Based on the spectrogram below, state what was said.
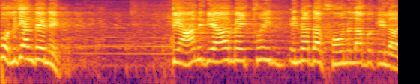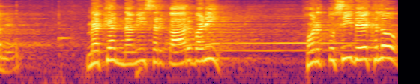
ਭੁੱਲ ਜਾਂਦੇ ਨੇ। ਧਿਆਨ ਗਿਆ, ਮੈਂ ਇੱਥੋਂ ਹੀ ਇਹਨਾਂ ਦਾ ਫੋਨ ਲੱਭ ਕੇ ਲਾ ਲਿਆ। ਮੈਂ ਕਿਹਾ, ਨਵੀਂ ਸਰਕਾਰ ਬਣੀ। ਹੁਣ ਤੁਸੀਂ ਦੇਖ ਲਓ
